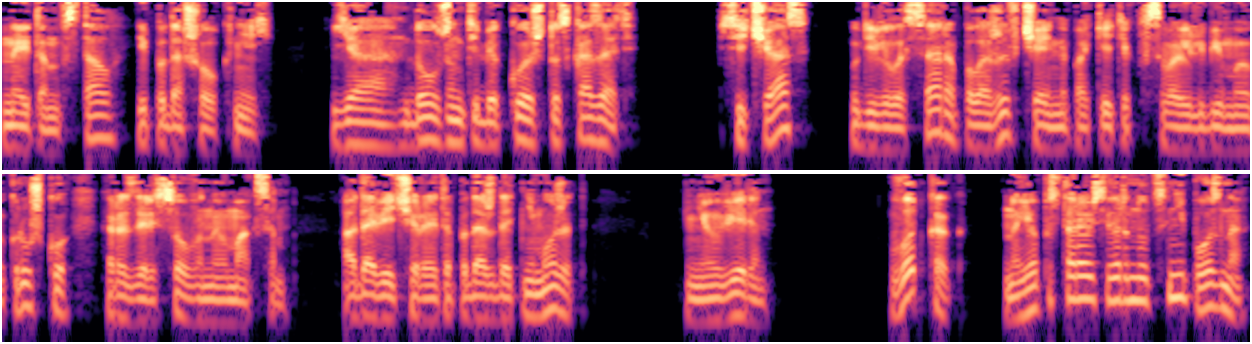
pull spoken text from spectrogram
Нейтон встал и подошел к ней. «Я должен тебе кое-что сказать». «Сейчас?» — удивилась Сара, положив чайный пакетик в свою любимую кружку, разрисованную Максом. «А до вечера это подождать не может?» «Не уверен». «Вот как? Но я постараюсь вернуться не поздно.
